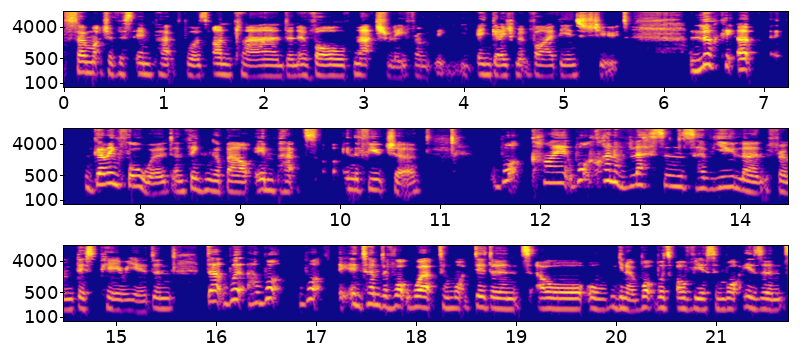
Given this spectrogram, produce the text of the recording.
so much of this impact was unplanned and evolved naturally from engagement via the institute. Looking at going forward and thinking about impacts in the future what kind what kind of lessons have you learned from this period? And that, what what in terms of what worked and what didn't or or you know what was obvious and what isn't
